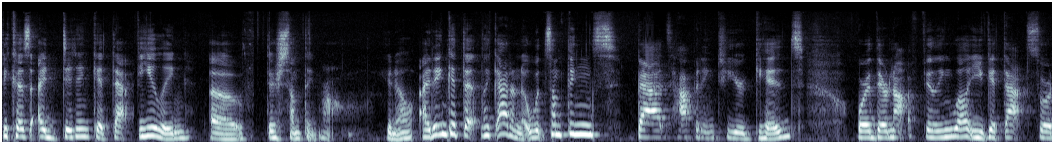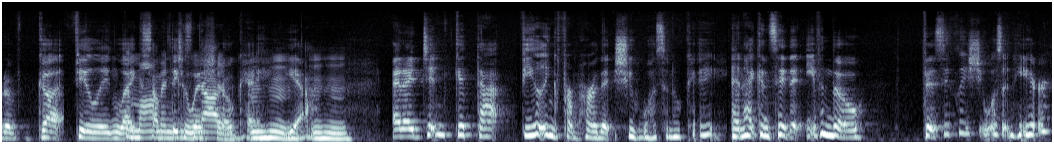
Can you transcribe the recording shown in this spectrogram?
because I didn't get that feeling of there's something wrong. You know, I didn't get that, like, I don't know, when something's bad's happening to your kids or they're not feeling well, you get that sort of gut feeling like something's not intuition. okay. Mm-hmm, yeah. Mm-hmm. And I didn't get that feeling from her that she wasn't okay. And I can say that even though physically she wasn't here,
